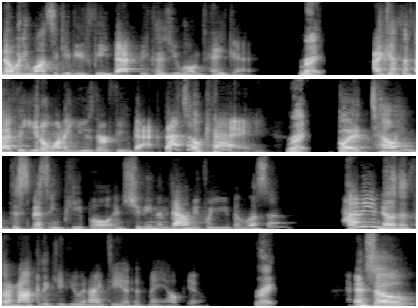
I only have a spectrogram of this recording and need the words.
Nobody wants to give you feedback because you won't take it. Right. I get the fact that you don't want to use their feedback. That's okay. Right. But telling, dismissing people and shooting them down before you even listen, how do you know that they're not going to give you an idea that may help you? Right. And so,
